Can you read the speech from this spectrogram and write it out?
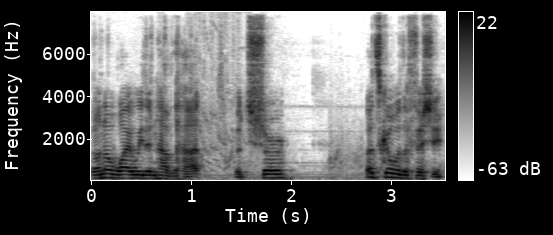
Don't know why we didn't have the hat, but sure. Let's go with the fishy.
